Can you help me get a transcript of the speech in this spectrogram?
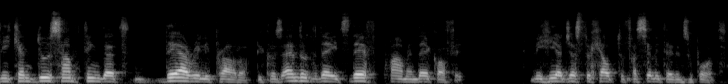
we can do something that they are really proud of because end of the day it's their farm and their coffee. We're here just to help to facilitate and support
